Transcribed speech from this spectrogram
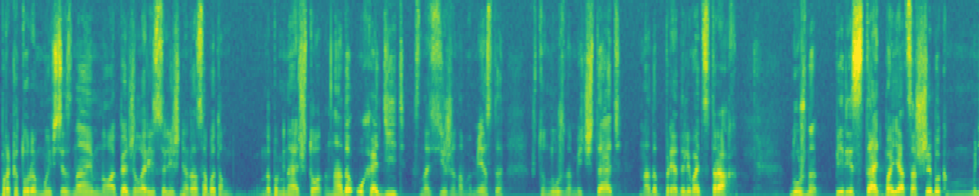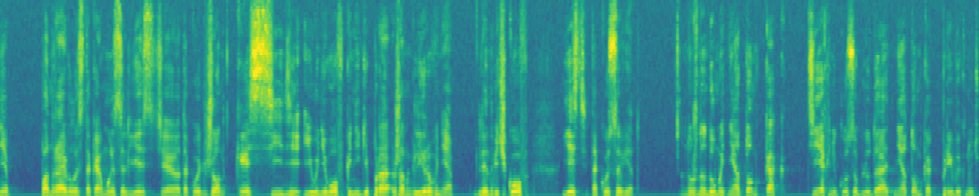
про которую мы все знаем, но опять же Лариса лишний раз об этом напоминает, что надо уходить с насиженного места, что нужно мечтать, надо преодолевать страх. Нужно перестать бояться ошибок. Мне понравилась такая мысль. Есть э, такой Джон Кассиди, и у него в книге про жонглирование для новичков есть такой совет. Нужно думать не о том, как технику соблюдать, не о том, как привыкнуть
